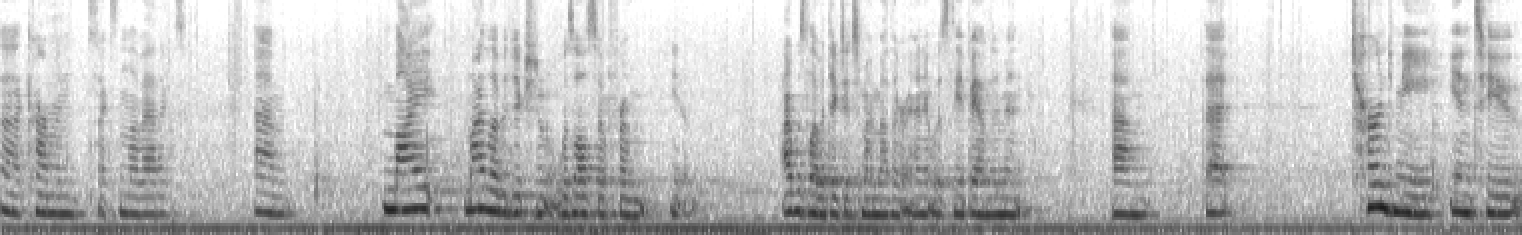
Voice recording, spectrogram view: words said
Uh, Carmen, sex and love addict. Um, my my love addiction was also from you know, I was love addicted to my mother, and it was the abandonment um, that turned me into,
